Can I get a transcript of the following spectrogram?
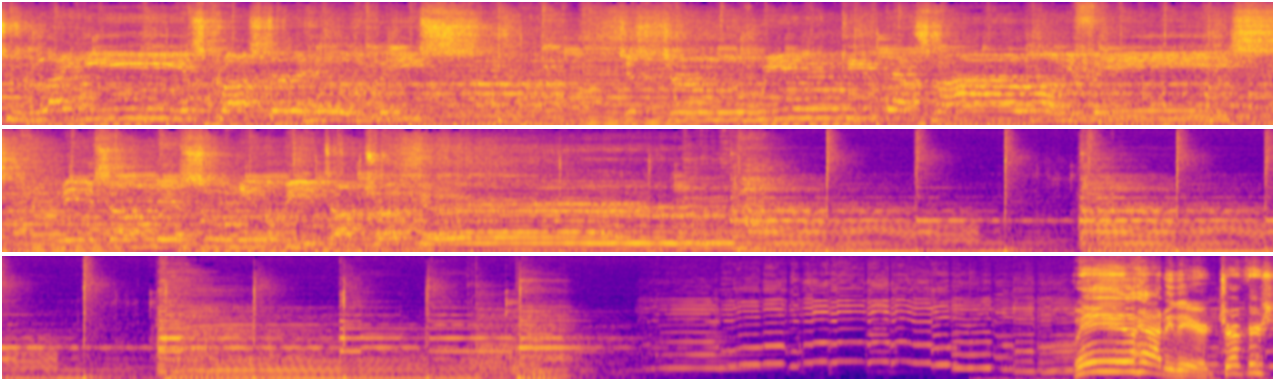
Two light is crossed at a hell of a pace. Just turn howdy there, truckers.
